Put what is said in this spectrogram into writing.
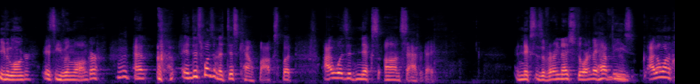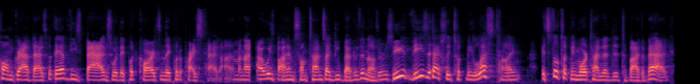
Even longer? It's even longer. And, and this wasn't a discount box, but I was at Nick's on Saturday. And Nick's is a very nice store, and they have these, I don't want to call them grab bags, but they have these bags where they put cards and they put a price tag on them. And I, I always buy them. Sometimes I do better than others. These, these actually took me less time. It still took me more time than it did to buy the bag.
